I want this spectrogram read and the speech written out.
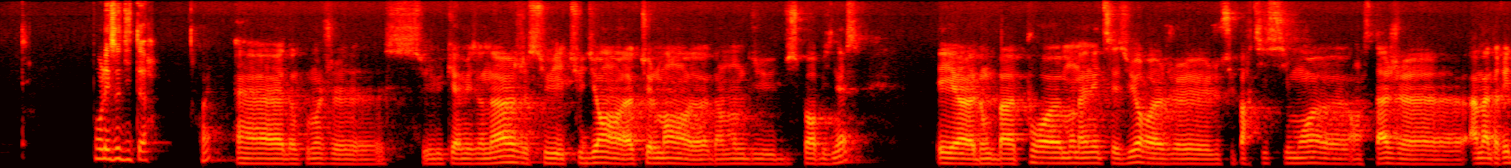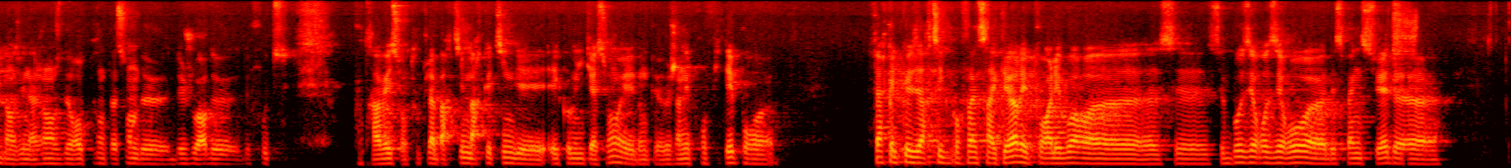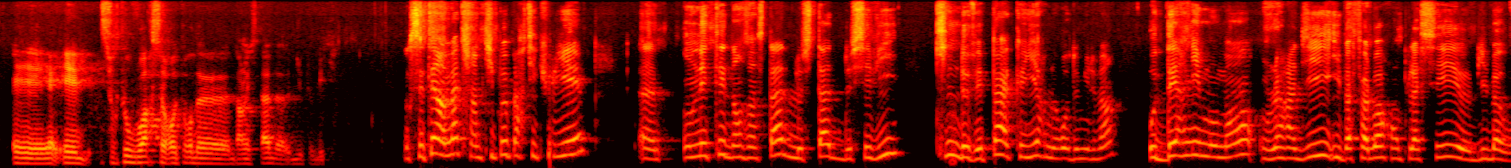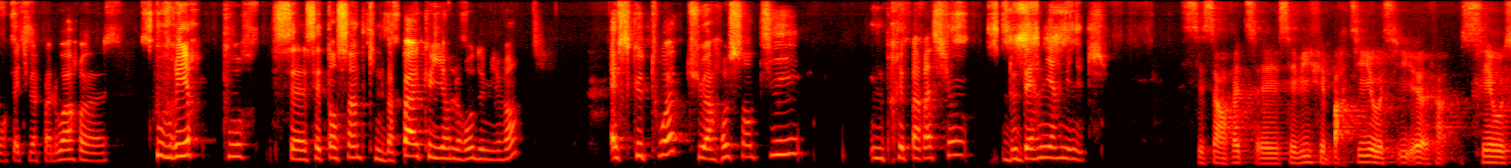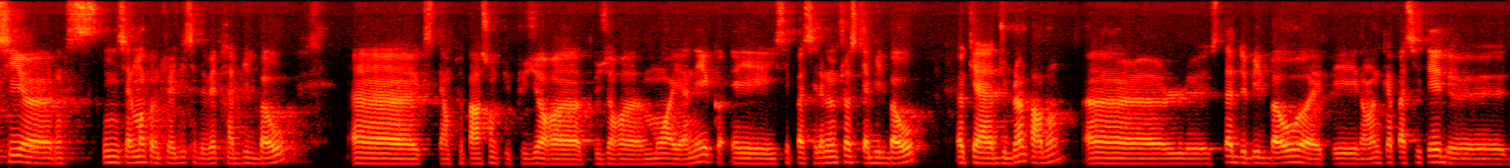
pour les auditeurs Ouais. Euh, donc moi je suis Lucas Maisonna, je suis étudiant actuellement euh, dans le monde du, sport business. Et donc bah, pour mon année de césure, je, suis parti six mois en stage à Madrid dans une agence de représentation de, joueurs de, de, foot pour travailler sur toute la partie marketing et, et communication. Et donc j'en ai profité pour faire quelques articles pour Fanstriker et pour aller voir ce, ce, beau 0-0 d'Espagne-Suède et, et, surtout voir ce retour dans les stades du public. C'était un match un petit peu particulier. Euh, on était dans un stade, le stade de Séville, qui ne devait pas accueillir l'Euro 2020. Au dernier moment, on leur a dit il va falloir remplacer euh, Bilbao. En fait, il va falloir euh, couvrir pour ce, cette enceinte qui ne va pas accueillir l'Euro 2020. Est-ce que toi, tu as ressenti une préparation de dernière minute c'est ça, en fait, Séville fait partie aussi, euh, c'est aussi, euh, donc, initialement, comme tu l'as dit, ça devait être à Bilbao, euh, c'était en préparation depuis plusieurs, plusieurs mois et années, et il s'est passé la même chose qu'à Bilbao, qu'à Dublin, pardon. le stade de Bilbao été dans l'incapacité de,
